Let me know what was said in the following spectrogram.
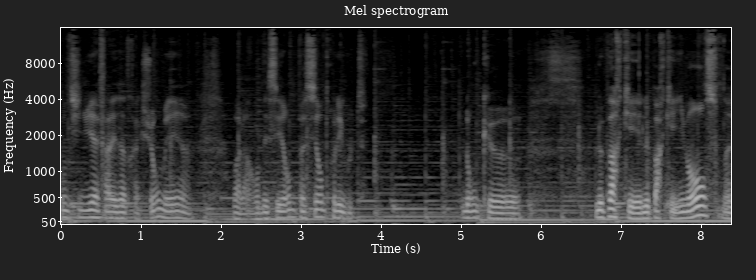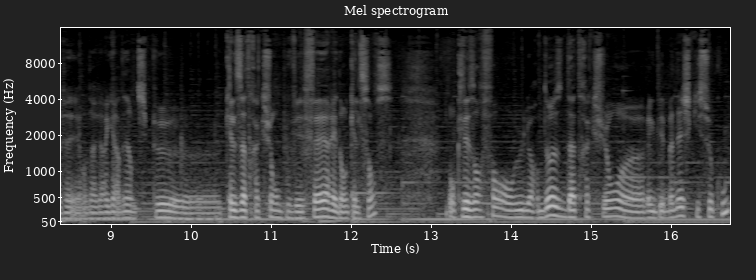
continué à faire les attractions mais voilà en essayant de passer entre les gouttes. Donc le parc, est, le parc est immense, on avait, regardé un petit peu quelles attractions on pouvait faire et dans quel sens. Donc les enfants ont eu leur dose d'attraction euh, avec des manèges qui secouent.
